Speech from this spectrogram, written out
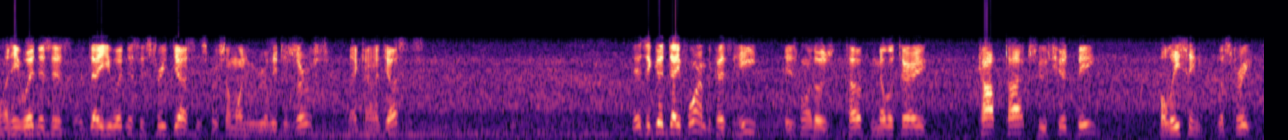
when he witnesses, the day he witnesses street justice for someone who really deserves that kind of justice. It's a good day for him because he is one of those tough military cop types who should be policing the streets,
